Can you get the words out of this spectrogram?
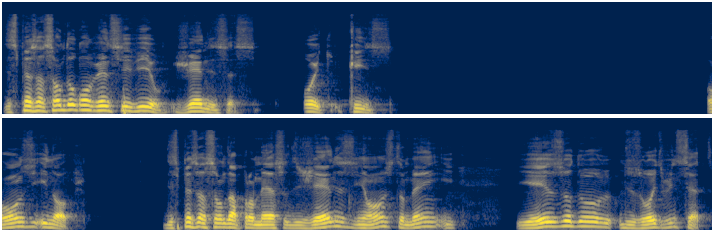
Dispensação do governo civil, Gênesis 8, 15. 11 e 9. Dispensação da promessa de Gênesis, em 11 também, e, e Êxodo 18, 27.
